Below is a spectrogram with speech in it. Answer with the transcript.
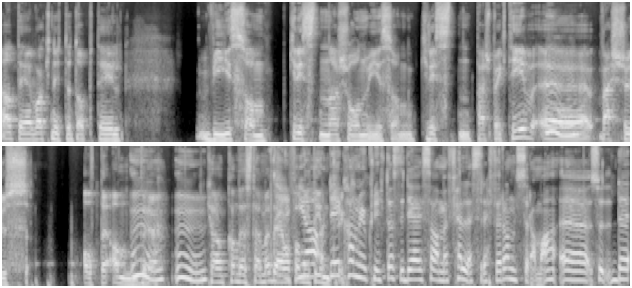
at det var knyttet opp til vi som kristen nasjon, vi som kristen perspektiv, mm. versus alt det andre. Kan, kan det stemme? Det er i hvert fall Mm. ja, mitt det kan jo knyttes til det jeg sa med felles referanserammer. Eh, så det,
